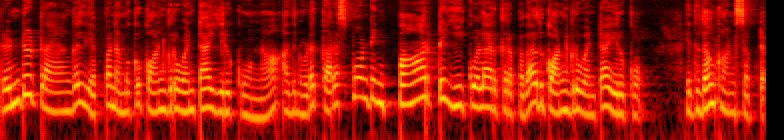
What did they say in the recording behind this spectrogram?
ரெண்டு ட்ரையாங்கிள் எப்போ நமக்கு கான்க்ரூவெண்ட்டாக இருக்கும்னா அதனோட கரஸ்பாண்டிங் பார்ட்டு ஈக்குவலாக இருக்கிறப்ப தான் அது கான்க்ரூவெண்ட்டாக இருக்கும். இதுதான் concept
